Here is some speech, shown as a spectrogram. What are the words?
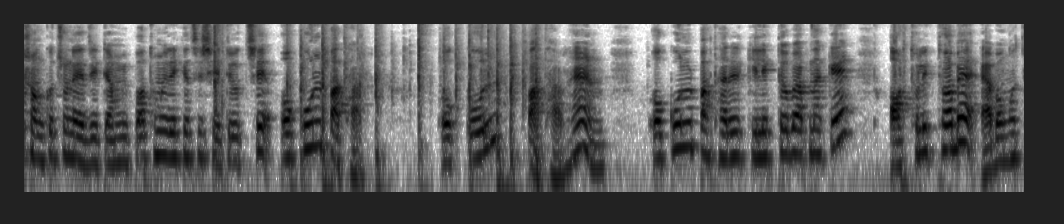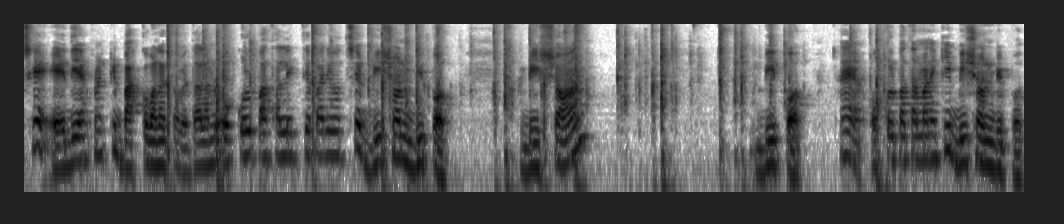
সংকোচনে যেটা আমি প্রথমে রেখেছি সেটি হচ্ছে অকুল পাথার অকুল পাথার হ্যাঁ? অকুল পাথারের কি লিখতে হবে আপনাকে? অর্থ লিখতে হবে এবং হচ্ছে এ দিয়ে আপনার একটি বাক্য বানাতে হবে। তাহলে আমরা অকুল পাথার লিখতে পারি হচ্ছে ভীষণ বিপদ, ভীষণ বিপদ। হ্যাঁ অকুল পাথার মানে কি? ভীষণ বিপদ।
